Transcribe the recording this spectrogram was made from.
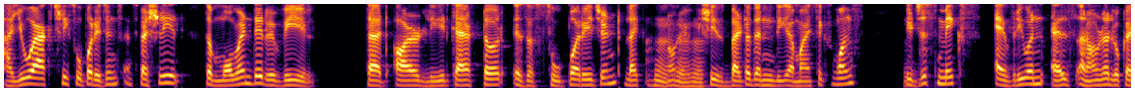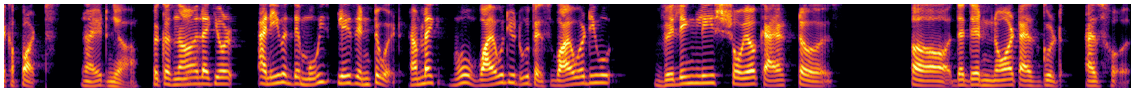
are you actually super agents? And especially the moment they reveal that our lead character is a super agent, like you know, Mhm, mhm. she's better than the MI6 ones, it just makes everyone else around her look like a putz, right? yeah. Because now, like, you're, and even the movie plays into it. I'm like, whoa, why would you do this? Why would you willingly show your characters uh, that they're not as good as her?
